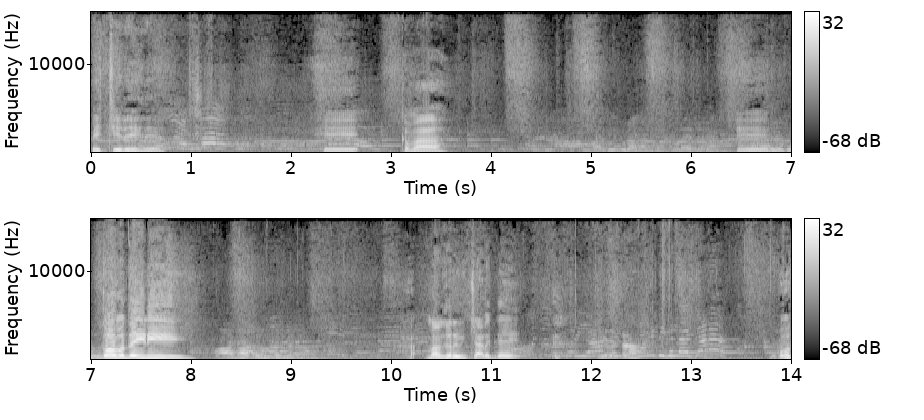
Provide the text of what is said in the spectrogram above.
ਵਿੱਚੇ ਦੇਖਦੇ ਆ। ਇਹ ਕਮਾ। ਇਹ ਘੁੰਮਦਾ ਹੀ ਨਹੀਂ ਮਗਰ ਵੀ ਚੜ ਗਏ। ਉਹ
